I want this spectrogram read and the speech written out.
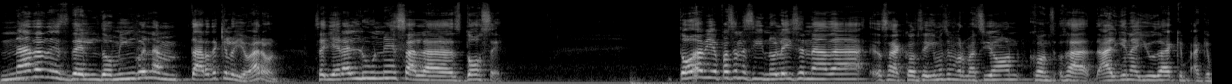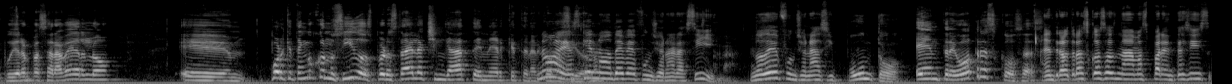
Nada desde el domingo en la tarde que lo llevaron. O sea, ya era el lunes a las 12. Todavía pasan así, no le hice nada. O sea, conseguimos información. con- o sea, alguien ayuda a que, a que pudieran pasar a verlo. Eh, porque tengo conocidos, pero está de la chingada tener que tener No, es conocidos, que no debe funcionar así. No. No debe funcionar así, punto. Entre otras cosas, Entre otras cosas, nada más paréntesis,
